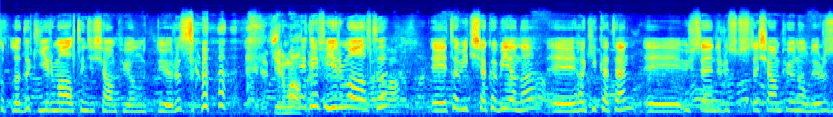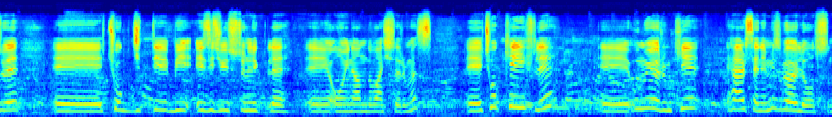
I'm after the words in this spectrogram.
kutladık 26. şampiyonluk diyoruz. Hedef 26. Hedef 26. Ee, tabii ki şaka bir yana e, hakikaten 3 senedir üst üste şampiyon oluyoruz ve e, çok ciddi bir ezici üstünlükle e, oynandı maçlarımız. E, çok keyifli. E, umuyorum ki her senemiz böyle olsun.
